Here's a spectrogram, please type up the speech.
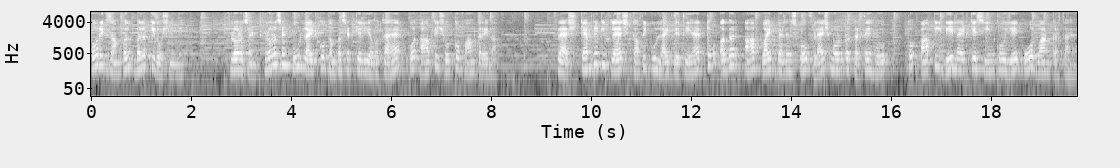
फॉर एग्ज़ाम्पल बल्ब की रोशनी में। फ्लोरोसेंट फ्लोरोसेंट कूल लाइट को कंपनसेट के लिए होता है और आपके शॉट को फॉर्म करेगा। फ्लैश। कैमरे की फ्लैश काफ़ी कूल लाइट देती है। तो अगर आप वाइट बैलेंस को फ्लैश मोड पर करते हो तो आपकी डे लाइट के सीन को ये और वार्म करता है।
